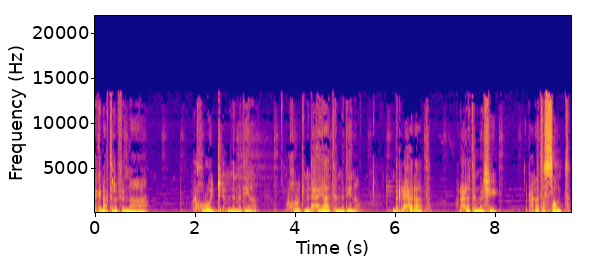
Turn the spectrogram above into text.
لكن أعترف أن الخروج من المدينة الخروج من حياة المدينة بالرحلات رحلات المشي رحلات الصمت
